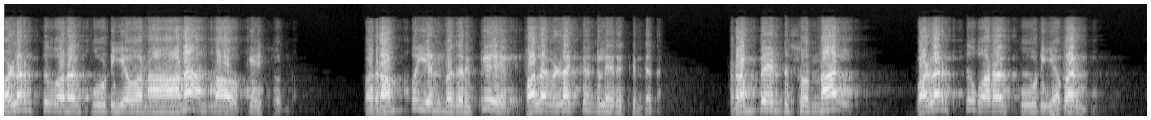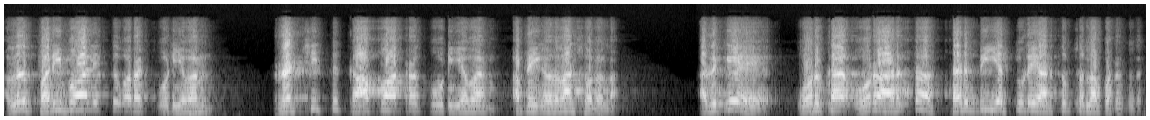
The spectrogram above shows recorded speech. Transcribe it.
வளர்த்து வரக்கூடியவனான அல்லாவுக்கே சொன்னான். ரப்பு என்பதற்கு பல விளக்கங்கள் இருக்கின்றன. ரப்பு என்று சொன்னால் வளர்த்து வரக்கூடியவன் அல்லது பரிபாலித்து வரக்கூடியவன் ரட்சித்து காப்பாற்றக்கூடியவன் அப்படிங்கிறதெல்லாம் சொல்லலாம். அதுக்கு ஒரு க ஒரு அர்த்தம் தர்பியத்துடைய அர்த்தம் சொல்லப்பட்டிருக்குது.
